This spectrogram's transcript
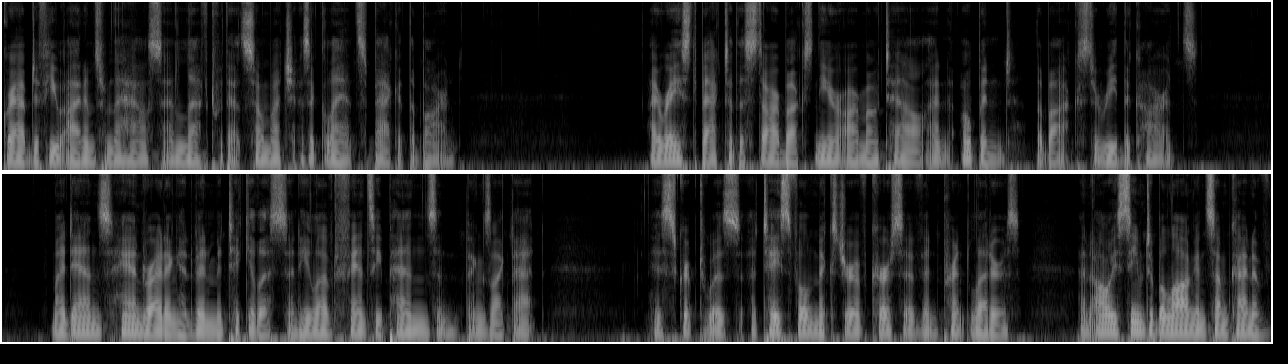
grabbed a few items from the house, and left without so much as a glance back at the barn. I raced back to the Starbucks near our motel and opened the box to read the cards. My Dan's handwriting had been meticulous, and he loved fancy pens and things like that. His script was a tasteful mixture of cursive and print letters, and always seemed to belong in some kind of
